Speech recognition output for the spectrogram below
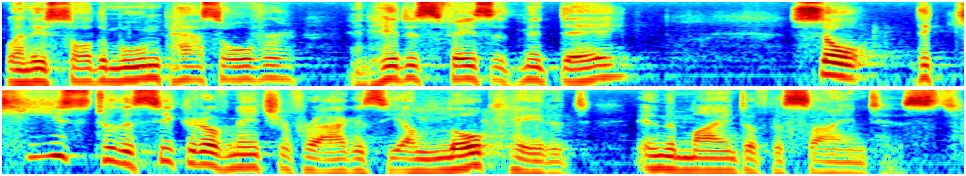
when they saw the moon pass over and hid his face at midday? So, the keys to the secret of nature for Agassiz are located in the mind of the scientist.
